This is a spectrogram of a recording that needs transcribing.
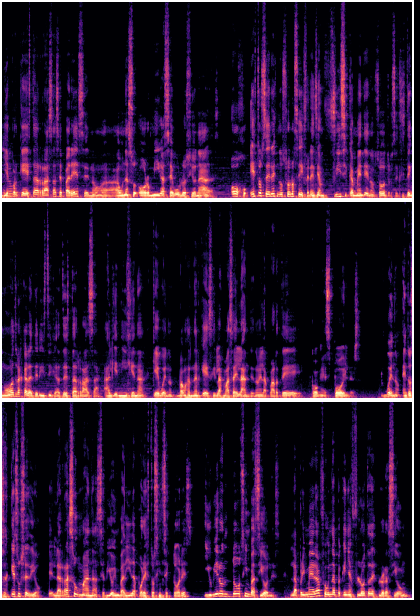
Y es porque esta raza se parece, ¿no? A unas hormigas evolucionadas. Ojo, estos seres no solo se diferencian físicamente de nosotros, existen otras características de esta raza alienígena que, bueno, vamos a tener que decirlas más adelante, ¿no? En la parte con spoilers. Bueno, entonces, ¿qué sucedió? La raza humana se vio invadida por estos insectores y hubieron dos invasiones. La primera fue una pequeña flota de exploración,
